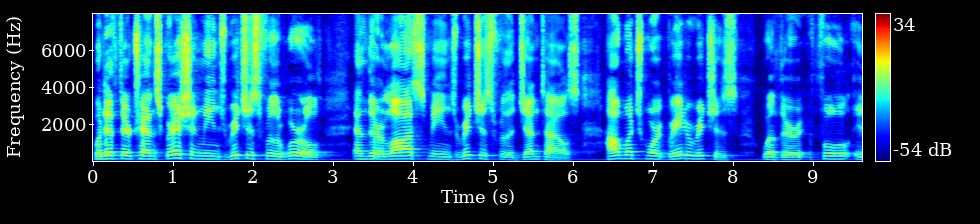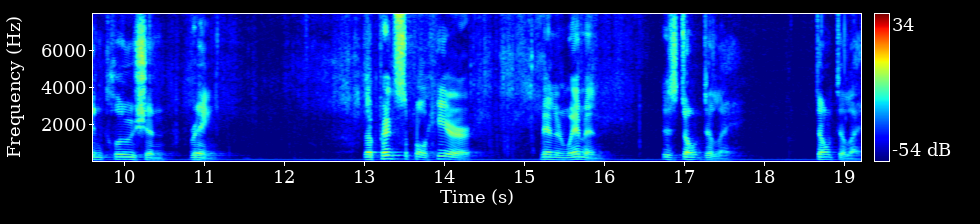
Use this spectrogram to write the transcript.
But if their transgression means riches for the world, and their loss means riches for the Gentiles, how much more greater riches will their full inclusion bring? The principle here, men and women, is don't delay. Don't delay.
